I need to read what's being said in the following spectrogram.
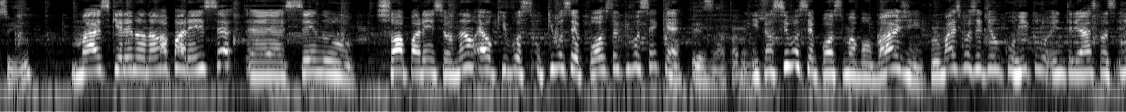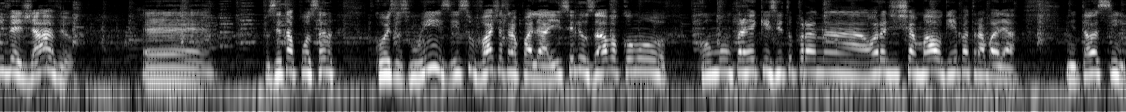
Sim. Mas querendo ou não, a aparência, é, sendo só aparência ou não, é o que, você, o que você posta é o que você quer. Exatamente. Então, se você posta uma bobagem, por mais que você tenha um currículo, entre aspas, invejável, é, você está postando coisas ruins, isso vai te atrapalhar. Isso ele usava como, como um pré-requisito para na hora de chamar alguém para trabalhar. Então, assim,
